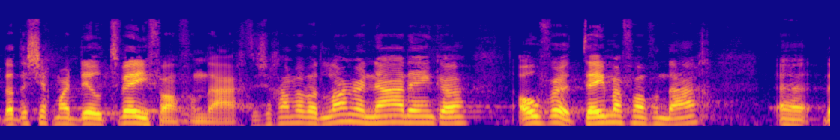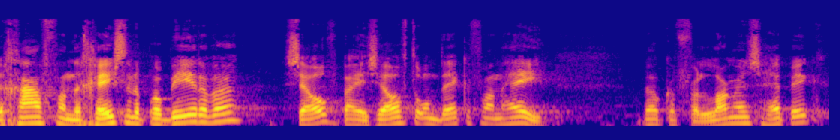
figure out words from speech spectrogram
Dat is zeg maar deel 2 van vandaag. Dus dan gaan we wat langer nadenken over het thema van vandaag de gaaf van de geest. En dan proberen we zelf, bij jezelf te ontdekken van... hé, hey, welke verlangens heb ik?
